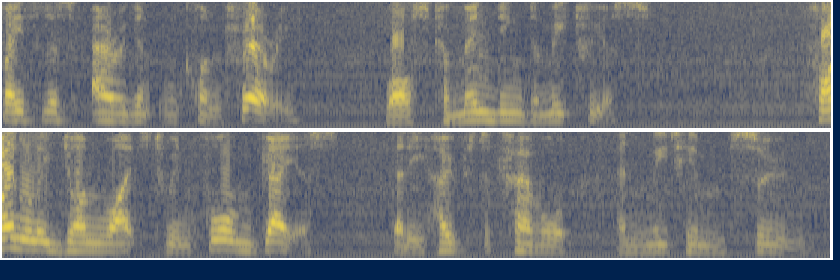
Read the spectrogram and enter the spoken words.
faithless, arrogant and contrary whilst commending Demetrius. Finally John writes to inform Gaius that he hopes to travel and meet him soon.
